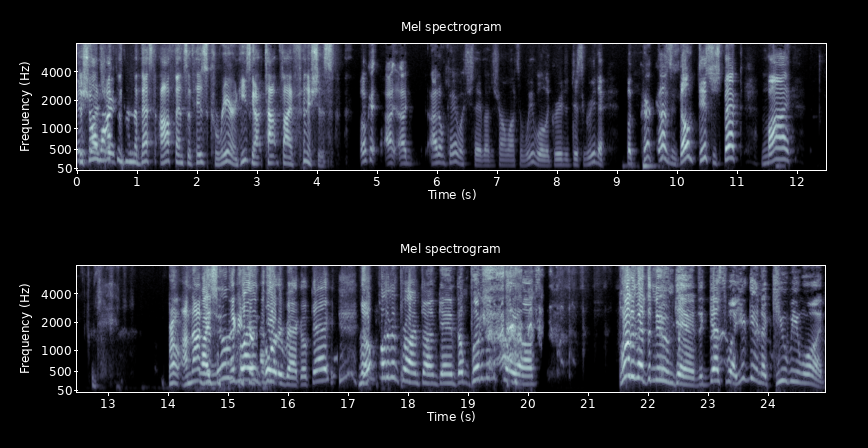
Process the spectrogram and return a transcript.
Deshaun Watson's in the best offense of his career, and he's got top five finishes. Okay, I, I I don't care what you say about Deshaun Watson. We will agree to disagree there. But Kirk Cousins, don't disrespect my Bro, I'm not my disrespecting noon playing quarterback. Okay, don't put him in primetime games. Don't put him in the playoffs. put him at the noon games, and guess what? You're getting a QB one,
